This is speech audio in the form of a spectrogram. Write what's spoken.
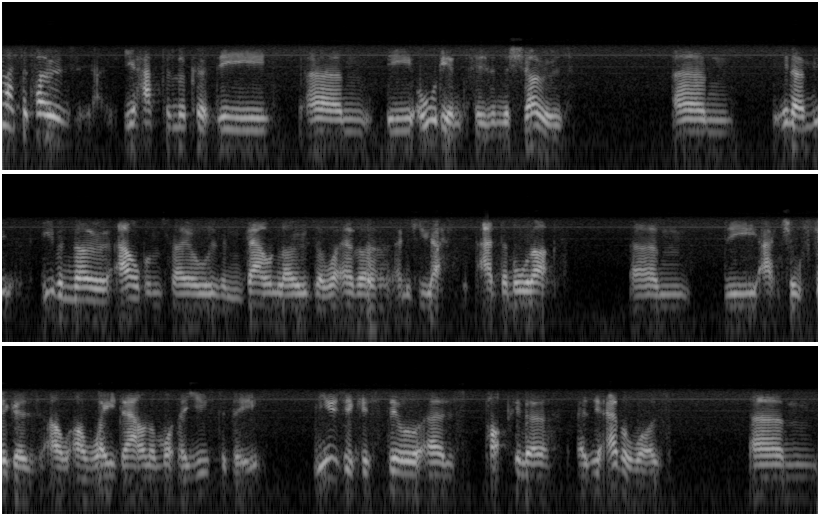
well, I suppose you have to look at the um, the audiences and the shows. Um, you know, even though album sales and downloads or whatever, and if you add them all up, um, the actual figures are, are way down on what they used to be. Music is still as popular as it ever was, um,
